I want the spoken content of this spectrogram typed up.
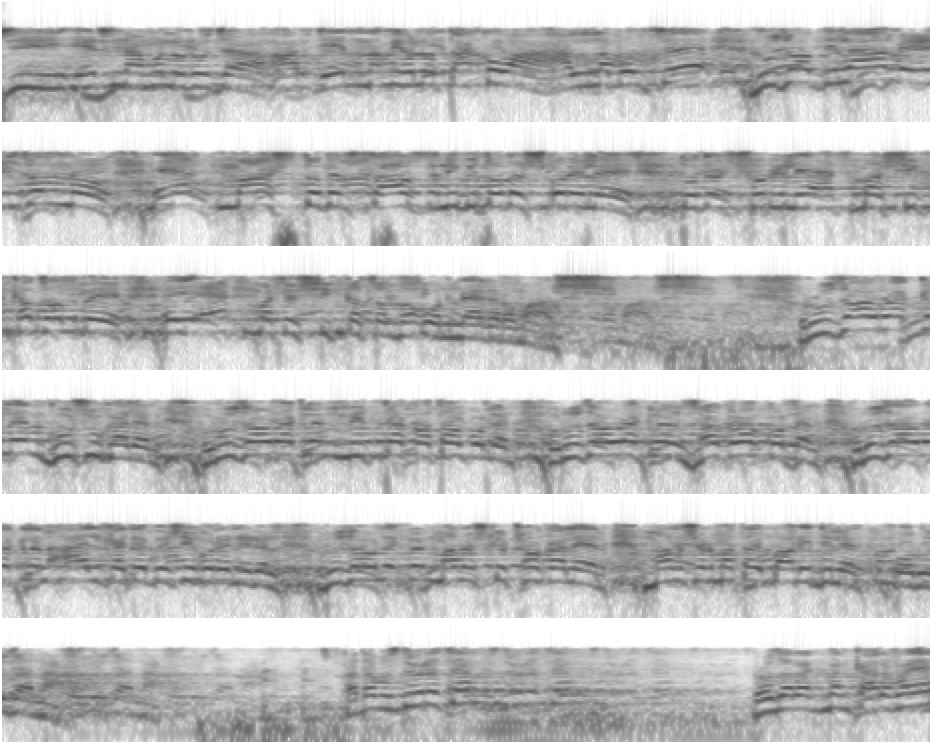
জি, এর নাম হলো রোজা, আর এর নামই হলো তাকোয়া আল্লাহ বলছে, রোজা দিলাম এই জন্য এক মাস তোদের চার্জ নিবি তোদের শরীরে, তোদের শরীরে এক মাস শিক্ষা চলবে, এই এক মাসের শিক্ষা চলবে অন্য এগারো মাস। রোজাও রাখলেন ঘুষু খেলেন। রোজাও রাখলেন, মিথ্যা কথা বললেন। রোজাও রাখলেন ঝগড়া করলেন। রোজাও রাখলেন, আইল কাটে বেশি করে নিলেন। রোজাও রাখলেন, মানুষকে ঠকালেন, মানুষের মাথায় বাড়ি দিলেন। ও রোজা না। কথা বুঝতে পেরেছেন? রোজা রাখবেন কার ভয়ে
